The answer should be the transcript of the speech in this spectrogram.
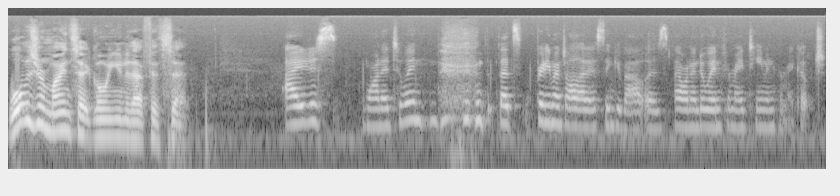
What was your mindset going into that fifth set? I just wanted to win. That's pretty much all I was thinking about was I wanted to win for my team and for my coach.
